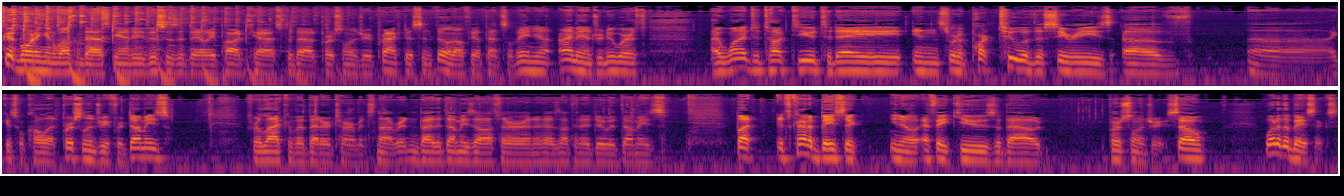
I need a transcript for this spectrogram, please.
Good morning and welcome to Ask Andy. This is a daily podcast about personal injury practice in Philadelphia, Pennsylvania. I'm Andrew Neuwirth. I wanted to talk to you today in sort of part two of the series of, uh, I guess we'll call it Personal Injury for Dummies, for lack of a better term. It's not written by the Dummies author and it has nothing to do with dummies. But it's kind of basic, you know, FAQs about personal injury. So, what are the basics?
